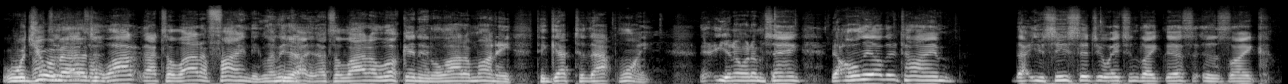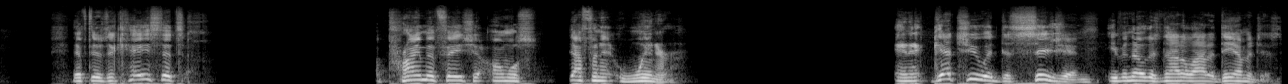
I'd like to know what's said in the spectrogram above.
would you That's a- imagine That's a lot. That's a lot of finding. Let me Yeah. tell you, that's a lot of looking and a lot of money to get to that point. You know what I'm saying? The only other time that you see situations like this is like if there's a case that's a prima facie, almost definite winner. And it gets you a decision, even though there's not a lot of damages.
